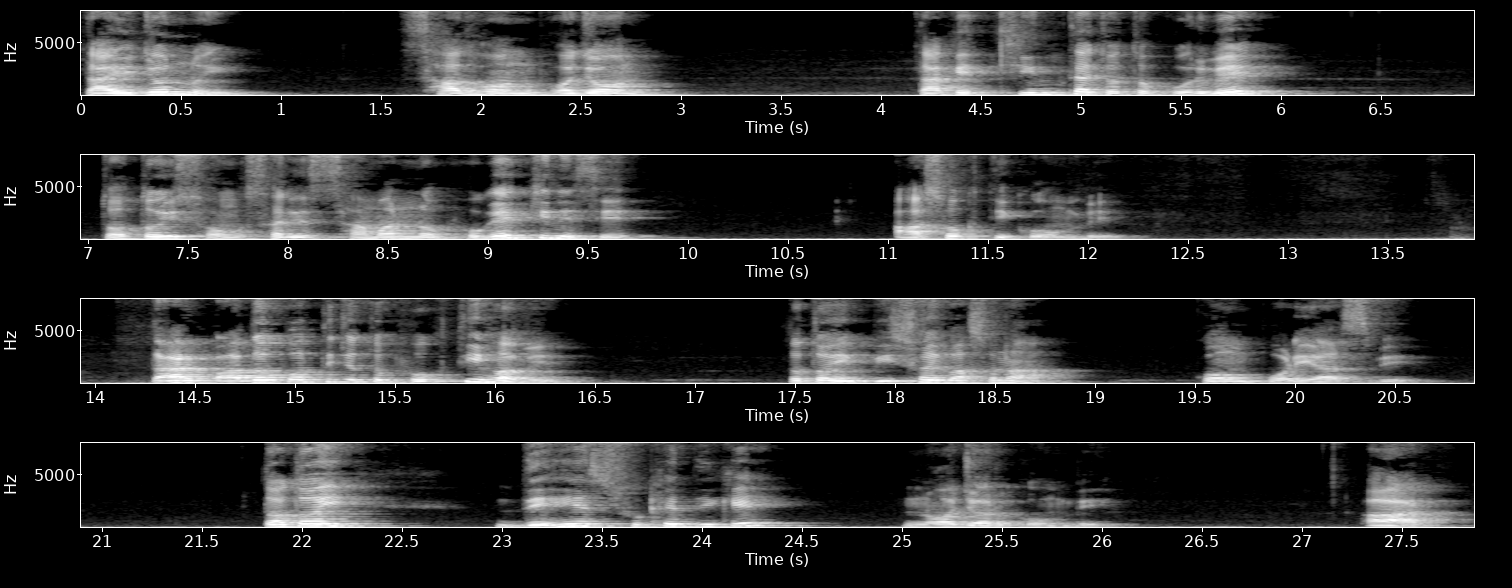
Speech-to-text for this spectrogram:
তাই জন্যই সাধন, ভজন, তাকে চিন্তা যত করবে, ততই সংসারের সামান্য ভোগের জিনিসে আসক্তি কমবে। তার পাদপথে যত ভক্তি হবে, ততই বিষয় বাসনা কম পড়ে আসবে। ততই দেহের সুখের দিকে নজর কমবে। আর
